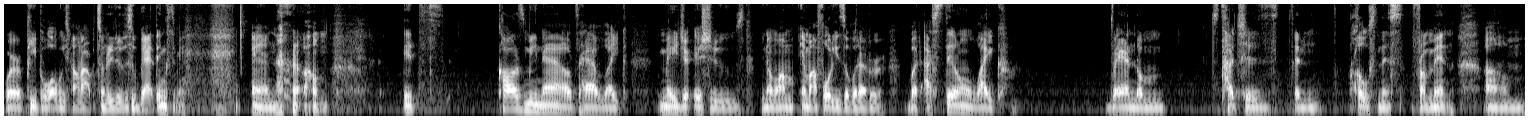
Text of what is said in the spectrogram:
where people always found opportunity to do bad things to me. And um, it's caused me now to have like major issues. You know, I'm in my 40s or whatever, but I still don't like random touches and closeness from men. Um,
